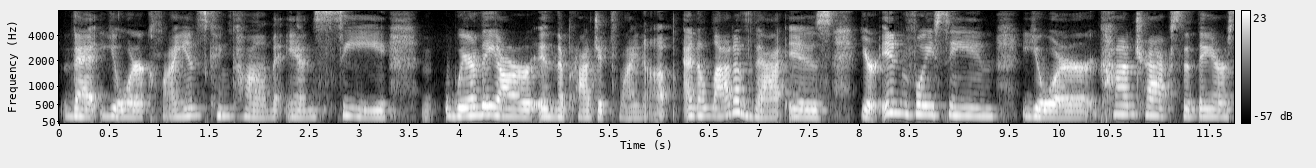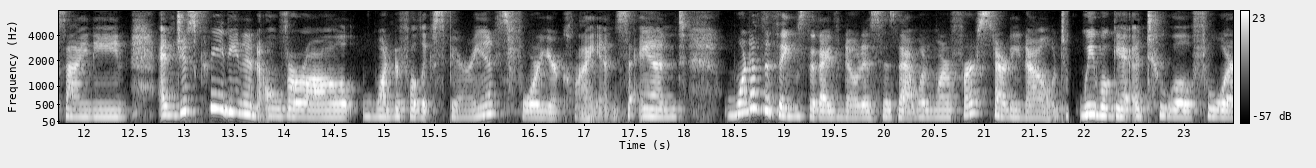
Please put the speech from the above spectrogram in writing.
that your clients can come and see where they are in the project lineup. And a lot of that is your invoicing, your contracts that they are signing, and just creating an overall wonderful experience for your clients. And one of the things that I've noticed is that when we're first starting out, we will get a tool for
